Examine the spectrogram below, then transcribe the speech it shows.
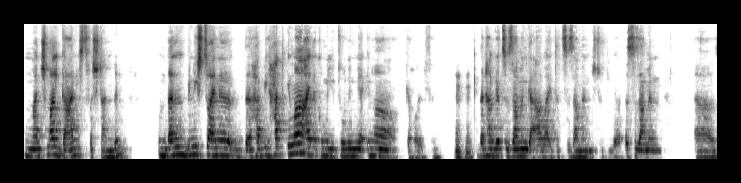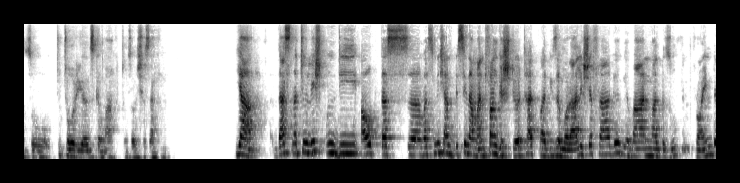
manchmal gar nichts verstanden. Und dann bin ich zu einer, hat immer eine Kommilitonin mir immer geholfen. Mhm. Dann haben wir zusammengearbeitet, zusammen studiert, äh, zusammen äh, so Tutorials gemacht und solche Sachen. Ja, das natürlich und die auch das, äh, was mich ein bisschen am Anfang gestört hat, war diese moralische Frage. Wir waren mal besuchen, Freunde,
